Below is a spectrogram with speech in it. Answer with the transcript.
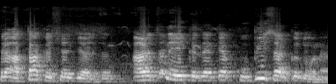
तर आता कशाची अडचण? अडचण एकच आहे त्या कुपीसारखंच होणार.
